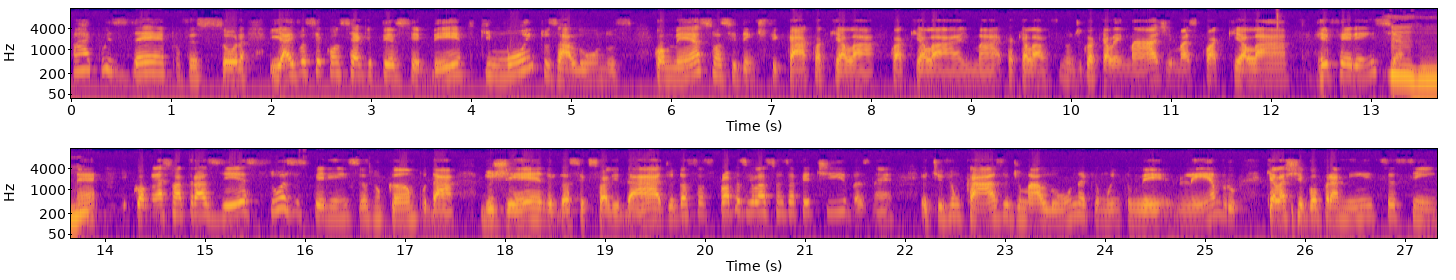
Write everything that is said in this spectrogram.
Ai, pois é, professora. E aí você consegue perceber que muitos alunos começam a se identificar com aquela, com aquela imagem, com aquela, não digo aquela imagem, mas com aquela referência, uhum. né? E começam a trazer suas experiências no campo da, do gênero, da sexualidade, ou das suas próprias relações afetivas, né? Eu tive um caso de uma aluna que eu muito me lembro, que ela chegou para mim e disse assim:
